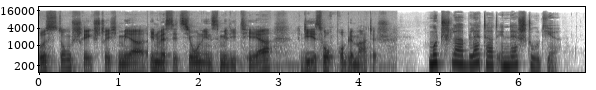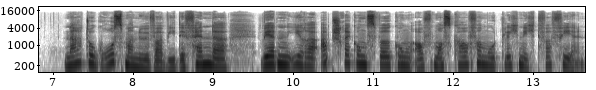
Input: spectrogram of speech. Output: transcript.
Rüstung, Schrägstrich mehr Investition ins Militär, die ist hochproblematisch. Mutschler blättert in der Studie. NATO-Großmanöver wie Defender werden ihre Abschreckungswirkung auf Moskau vermutlich nicht verfehlen.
